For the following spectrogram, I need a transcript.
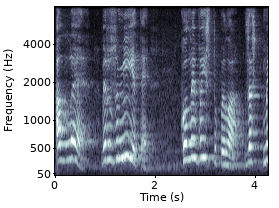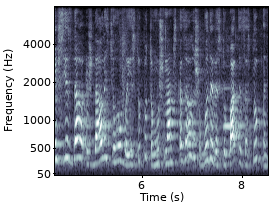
Але ви розумієте, коли виступила, ми всі ждали цього виступу, тому що нам сказали, що буде виступати заступник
